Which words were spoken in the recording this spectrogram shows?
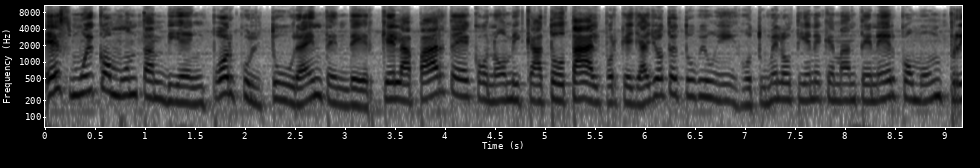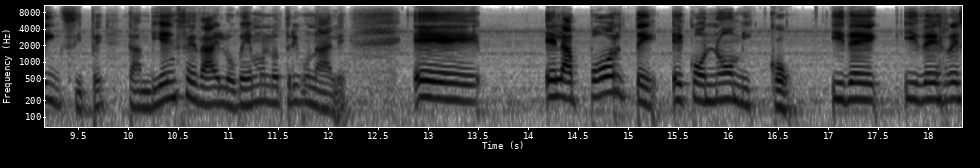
es muy común también por cultura entender que la parte económica total, porque ya yo te tuve un hijo, tú me lo tienes que mantener como un príncipe, también se da y lo vemos en los tribunales. Eh, el aporte económico y de, y de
